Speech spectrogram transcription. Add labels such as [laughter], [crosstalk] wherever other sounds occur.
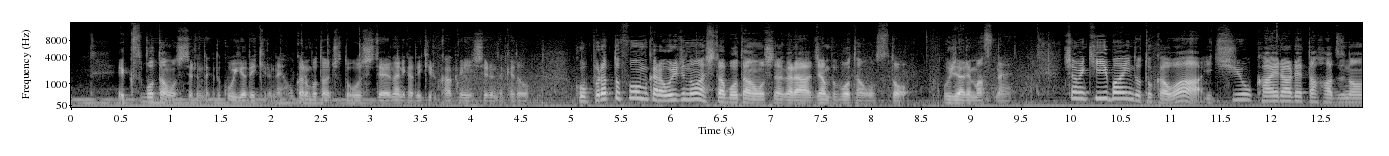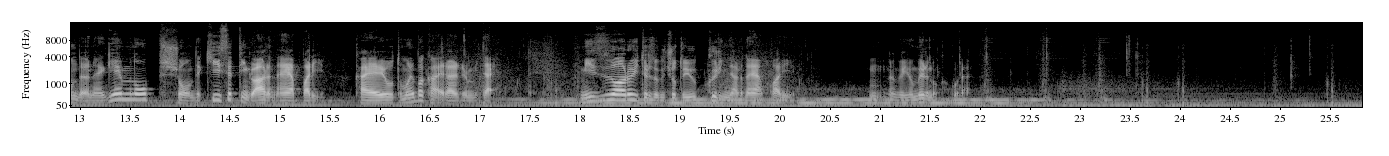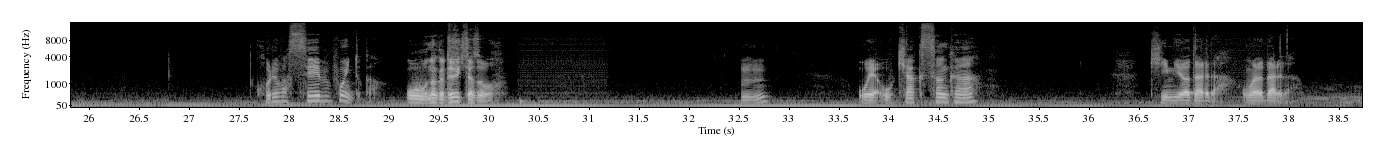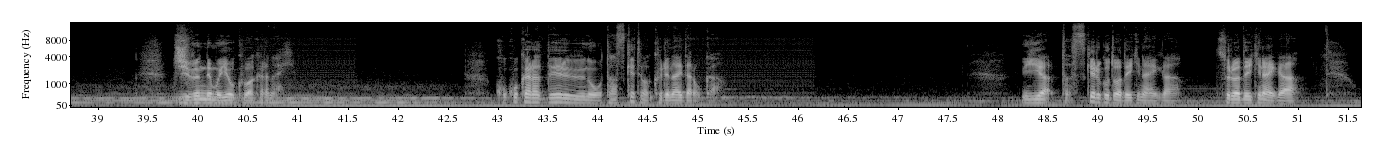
X ボタンを押してるんだけど攻撃ができるね。他のボタンをちょっと押して何かできる確認してるんだけど。こうプラットフォームから降りるのは下ボタンを押しながらジャンプボタンを押すと降りられますね。ちなみにキーバインドとかは一応変えられたはずなんだよね。ゲームのオプションでキーセッティングあるね。やっぱり。変えようと思えば変えられるみたい。水を歩いてるときちょっとゆっくりになるねやっぱり。ん？なんか読めるのかこれ。これはセーブポイントか？おおなんか出てきたぞ。ん？おやお客さんかな？君は誰だ？お前は誰だ？自分でもよくわからない。ここから出るのを助けてはくれないだろうか？いや助けることはできないがそれはできないが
